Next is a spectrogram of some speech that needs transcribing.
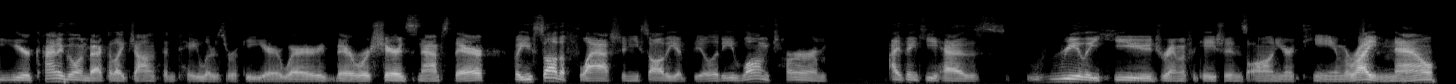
you're kind of going back to like Jonathan Taylor's rookie year, where there were shared snaps there, but you saw the flash and you saw the ability. Long term, I think he has really huge ramifications on your team. Right now,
